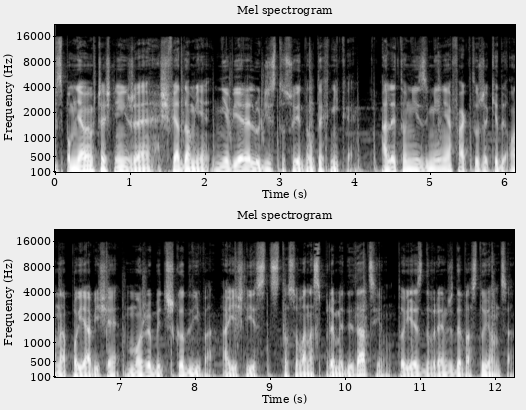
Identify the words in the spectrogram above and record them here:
Wspomniałem wcześniej, że świadomie niewiele ludzi stosuje tą technikę ale to nie zmienia faktu, że kiedy ona pojawi się, może być szkodliwa, a jeśli jest stosowana z premedytacją, to jest wręcz dewastująca.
